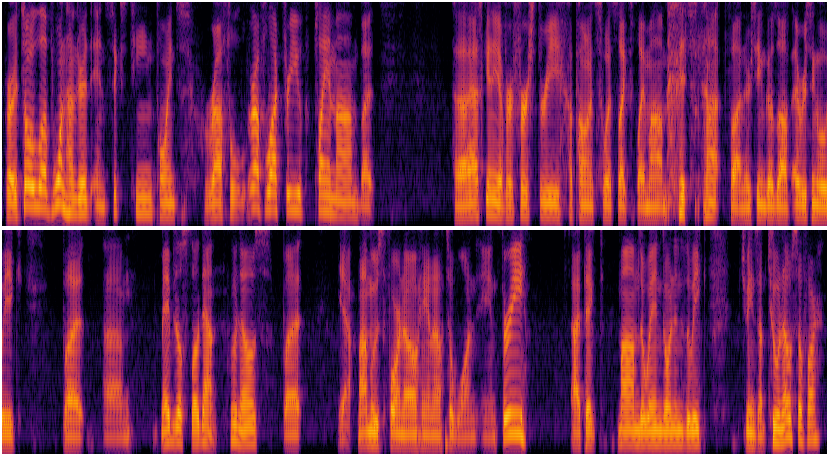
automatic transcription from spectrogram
for a total of 116 points. Rough, rough luck for you playing mom, but uh, ask any of her first three opponents what it's like to play mom. It's not fun. Her team goes off every single week, but um, maybe they'll slow down. Who knows? But yeah, mom to 4 0, Hannah to 1 and 3. I picked mom to win going into the week, which means I'm 2 0 so far.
